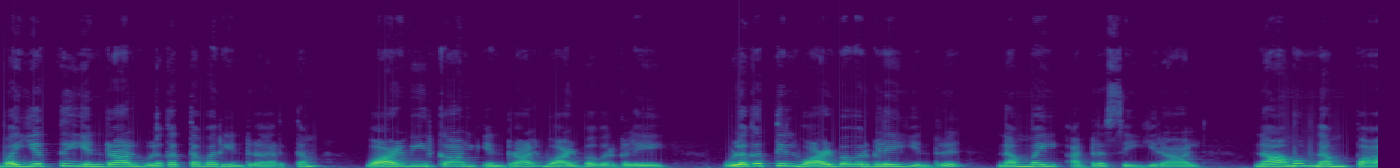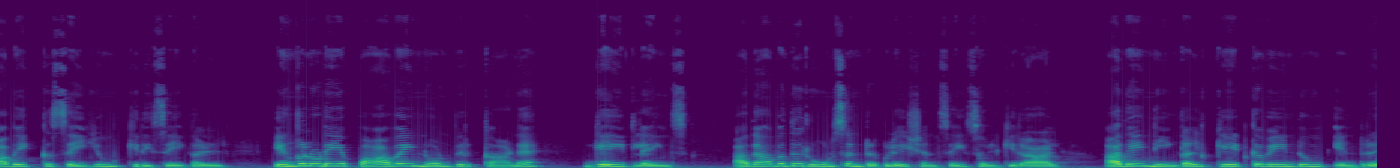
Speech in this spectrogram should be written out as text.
வையத்து என்றால் உலகத்தவர் என்ற அர்த்தம் வாழ்வீர்கால் என்றால் வாழ்பவர்களே. உலகத்தில் வாழ்பவர்களே என்று நம்மை அட்ரஸ் செய்கிறாள். நாமும் நம் பாவைக்கு செய்யும் கிரிசைகள். எங்களுடைய பாவை நோன்பிற்கான கெய்ட்லைன்ஸ் அதாவது ரூல்ஸ் அண்ட் ரெகுலேஷன்ஸை சொல்கிறாள். அதை நீங்கள் கேட்க வேண்டும் என்று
